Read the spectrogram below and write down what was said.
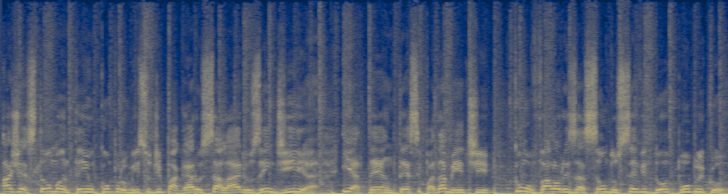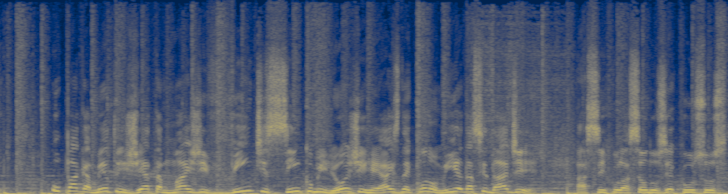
a gestão mantém o compromisso de pagar os salários em dia e até antecipadamente, como valorização do servidor público. O pagamento injeta mais de 25 milhões de reais na economia da cidade. A circulação dos recursos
